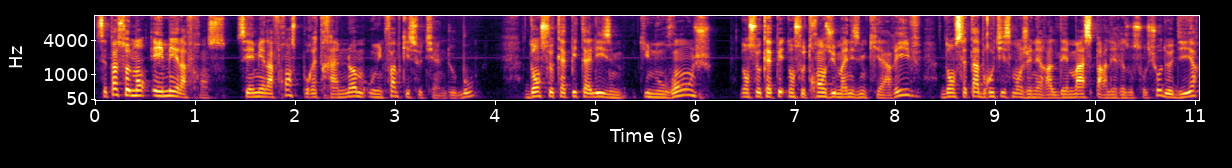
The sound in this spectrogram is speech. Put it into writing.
C'est pas seulement aimer la France, c'est aimer la France pour être un homme ou une femme qui se tient debout dans ce capitalisme qui nous ronge, dans ce, dans ce transhumanisme qui arrive, dans cet abrutissement général des masses par les réseaux sociaux, de dire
